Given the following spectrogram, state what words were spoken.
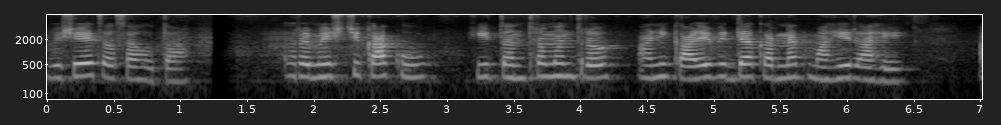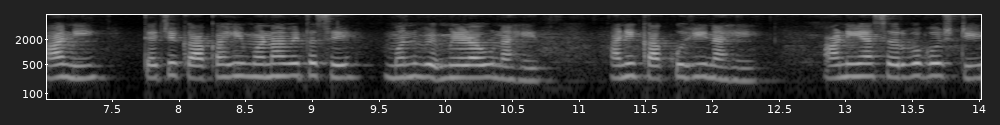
विषयच असा होता. रमेशची काकू ही तंत्र-मंत्र आणि काळी-विद्या करण्यात माहीर आहे आणि त्याचे काकाही म्हणावे तसे मन मिळावू नाहीत आणि काकूही नाही आणि या सर्व गोष्टी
